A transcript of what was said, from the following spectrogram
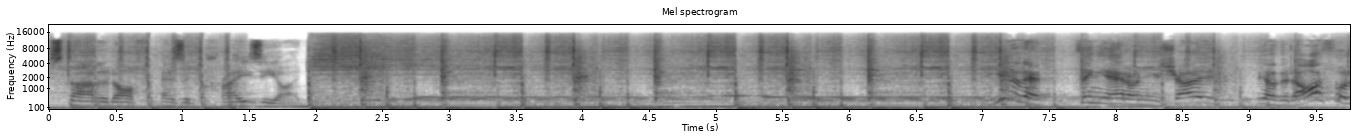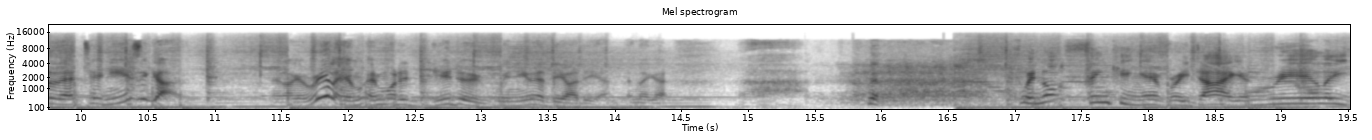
started off as a crazy idea. You know that thing you had on your show the other day? I thought of that 10 years ago. And I go, really? And, what did you do when you had the idea? And they go, ah. we're not thinking every day and really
